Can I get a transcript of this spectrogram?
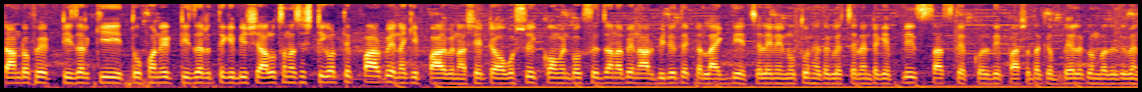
টান্ডবের টিজার কি তুফানের টিজারের থেকে বেশি আলোচনা সৃষ্টি করতে পারবে নাকি পারবে না সেটা অবশ্যই কমেন্ট বক্সে জানাবেন। আর ভিডিওতে একটা লাইক দিয়ে চ্যানেলে নতুন হয়ে থাকলে চ্যানেলটাকে প্লিজ সাবস্ক্রাইব করে দিয়ে পাশে থাকা বেল আইকন বাজিয়ে দেবেন।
